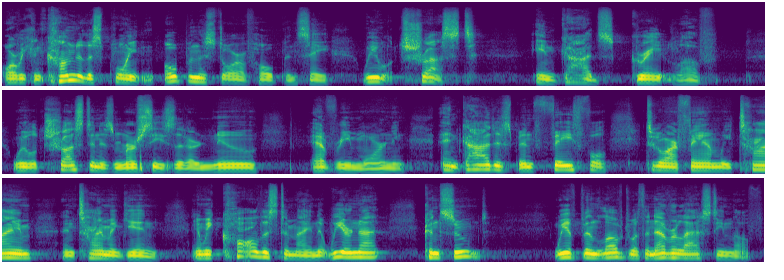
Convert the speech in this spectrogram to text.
or we can come to this point and open this door of hope and say, We will trust in God's great love. We will trust in His mercies that are new every morning. And God has been faithful to our family time and time again. And we call this to mind that we are not consumed. We have been loved with an everlasting love,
